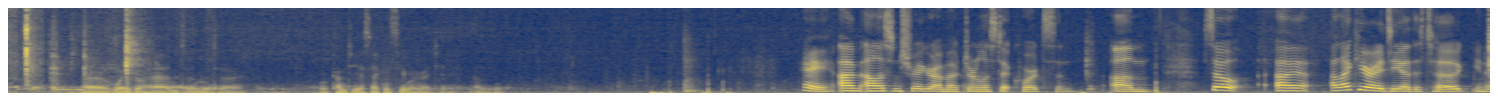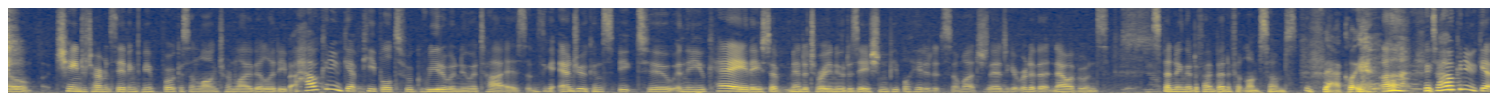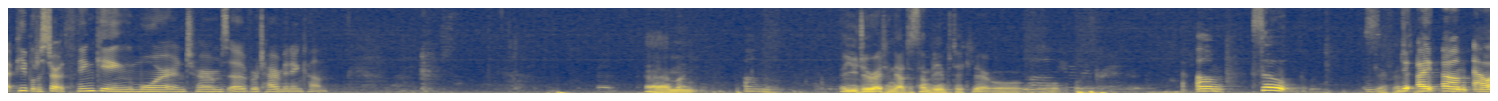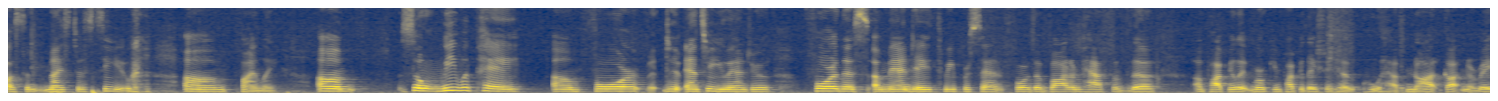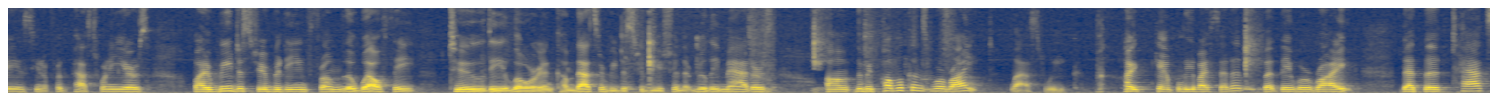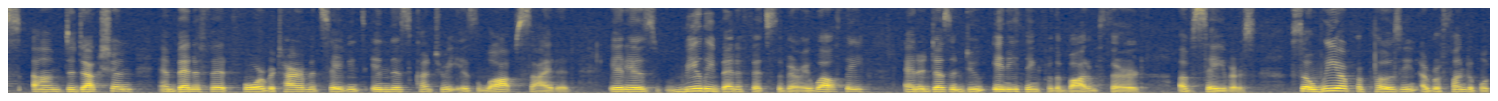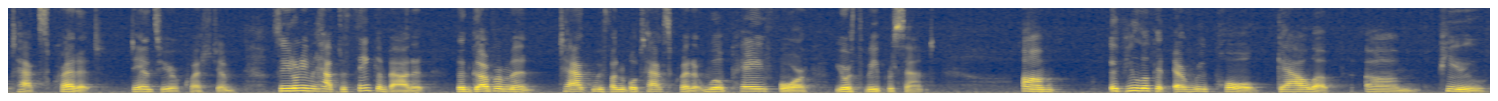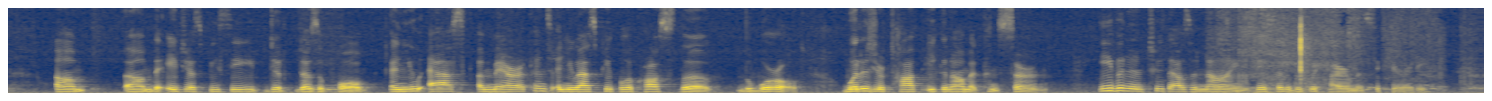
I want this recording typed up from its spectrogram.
uh, wave your hand, and uh, we'll come to you. So I can see one right here. Hey, I'm Allison Schrager. I'm a journalist at Quartz, and um, so I I like your idea that to you know change retirement saving to be focused on long-term liability. But how can you get people to agree to annuitize? I'm thinking Andrew can speak to. In the UK, they used to have mandatory annuitization. People hated it so much they had to get rid of it. Now everyone's spending their defined benefit lump sums. Exactly. Uh, so how can you get people to start thinking more in terms of retirement income? Um, Um, Are you directing that to somebody in particular, or, or Um, so, Go for it, d- I, um, Allison, nice to see you, um, finally. Um, so we would pay um, for, to answer you, Andrew, for this uh, mandate three percent for the bottom half of the uh, populate, working population who, who have not gotten a raise, you know, for the past 20 years, by redistributing from the wealthy to the lower income. That's a redistribution that really matters. Um, the Republicans were right last week. I can't believe I said it, but they were right that the tax um, deduction and benefit for retirement savings in this country is lopsided. It is really benefits the very wealthy, and it doesn't do anything for the bottom third of savers. So we are proposing a refundable tax credit to answer your question. So you don't even have to think about it. The government tax, refundable tax credit will pay for your 3%. Um, if you look at every poll, Gallup, um, Pew, um, um, the HSBC did, does a poll, and you ask Americans and you ask people across the, the world, what is your top economic concern? Even in 2009, they said it was retirement security.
